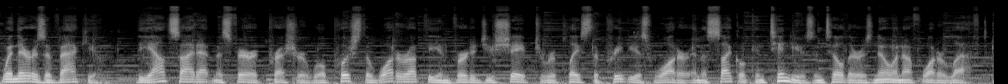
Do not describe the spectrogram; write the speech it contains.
When there is a vacuum, the outside atmospheric pressure will push the water up the inverted U shape to replace the previous water and the cycle continues until there is no enough water left.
